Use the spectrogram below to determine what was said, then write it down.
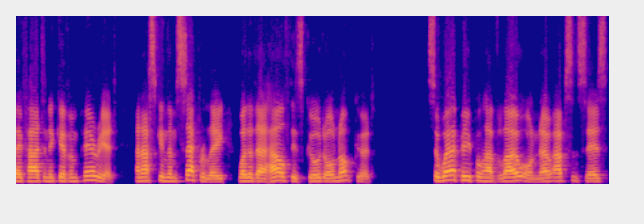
they've had in a given period. and asking them separately whether their health is good or not good. So, where people have low or no absences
